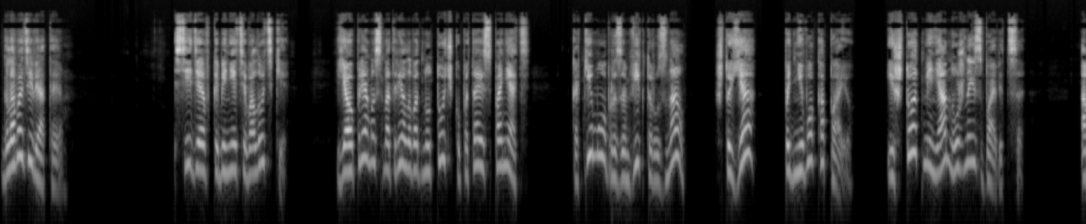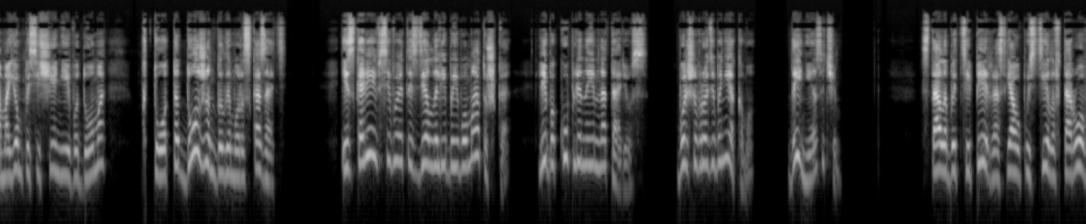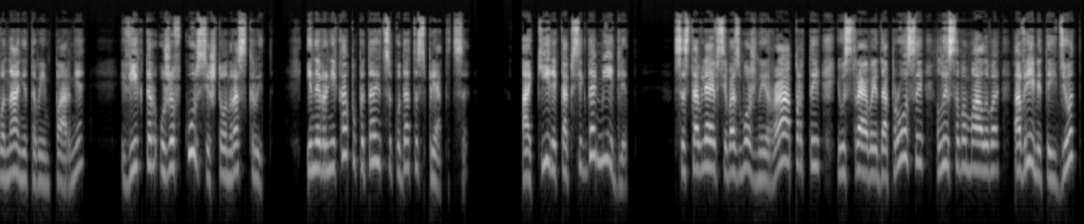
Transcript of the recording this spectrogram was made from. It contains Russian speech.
Глава девятая. Сидя в кабинете Володьки, я упрямо смотрела в одну точку, пытаясь понять, каким образом Виктор узнал, что я под него копаю, и что от меня нужно избавиться. О моем посещении его дома кто-то должен был ему рассказать. И, скорее всего, это сделала либо его матушка, либо купленный им нотариус. Больше вроде бы некому, да и незачем. Стало быть, теперь, раз я упустила второго нанятого им парня, Виктор уже в курсе, что он раскрыт, и наверняка попытается куда-то спрятаться. А Киря, как всегда, медлит, составляя всевозможные рапорты и устраивая допросы лысого малого, а время-то идет.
